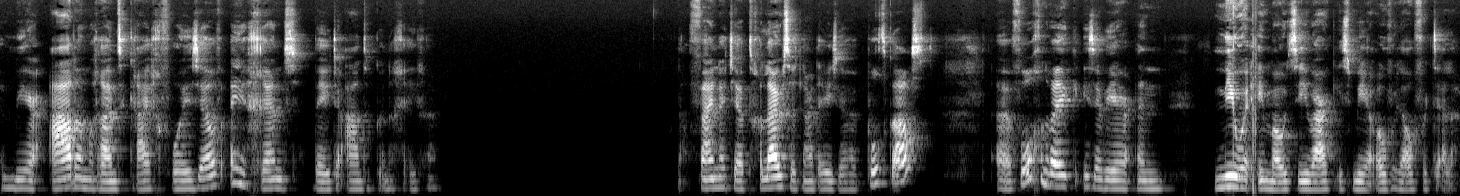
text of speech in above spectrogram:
meer ademruimte krijgen voor jezelf en je grens beter aan te kunnen geven. Nou, fijn dat je hebt geluisterd naar deze podcast. Uh, volgende week is er weer een nieuwe emotie waar ik iets meer over zal vertellen.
